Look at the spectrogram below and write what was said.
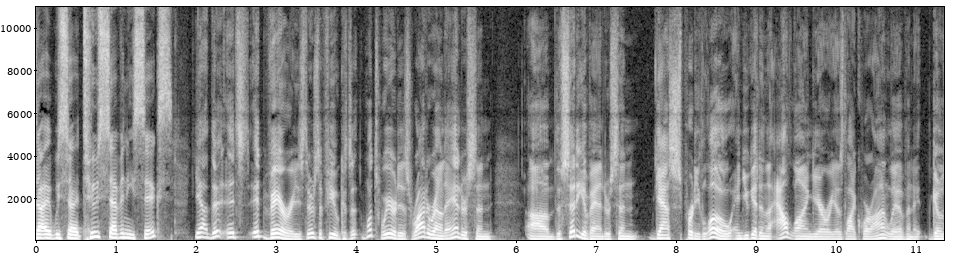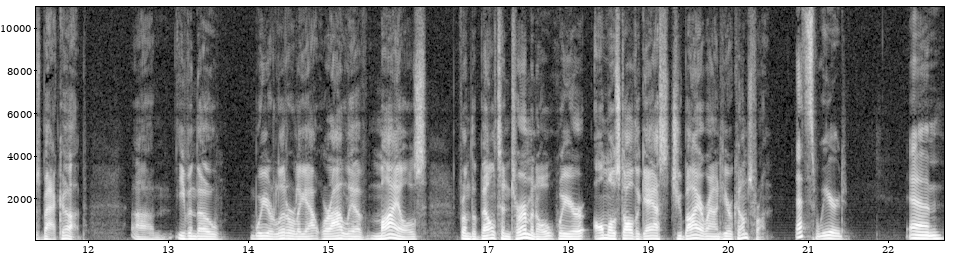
It was uh, two seventy six. Yeah, there, it's it varies. There's a few because what's weird is right around Anderson, um, the city of Anderson, gas is pretty low, and you get in the outlying areas like where I live, and it goes back up. Um, even though we are literally out where I live, miles from the Belton terminal, where almost all the gas that you buy around here comes from. That's weird. Um,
